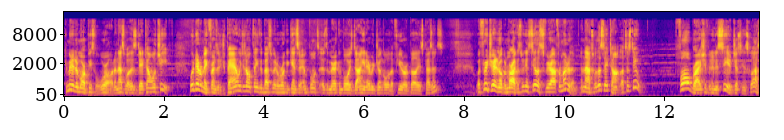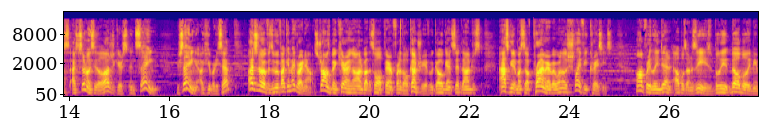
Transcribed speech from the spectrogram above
committed to a more peaceful world, and that's what this detente will achieve. We'd never make friends with Japan. We just don't think the best way to work against their influence is American boys dying in every jungle with a few rebellious peasants. With free trade and open markets, we can steal the sphere out from under them, and that's what this detente lets us do. Fulbright shifted in his seat, adjusting his glasses. I certainly see the logic you're in saying. You're saying, uh, Hubert, he said. I just know if it's a move I can make right now. Strong's been carrying on about this whole affair in front of the whole country. If we go against it, then I'm just asking it myself primary by one of those Schlafly crazies. Humphrey leaned in, elbows on his knees. Believe, Bill, believe me,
